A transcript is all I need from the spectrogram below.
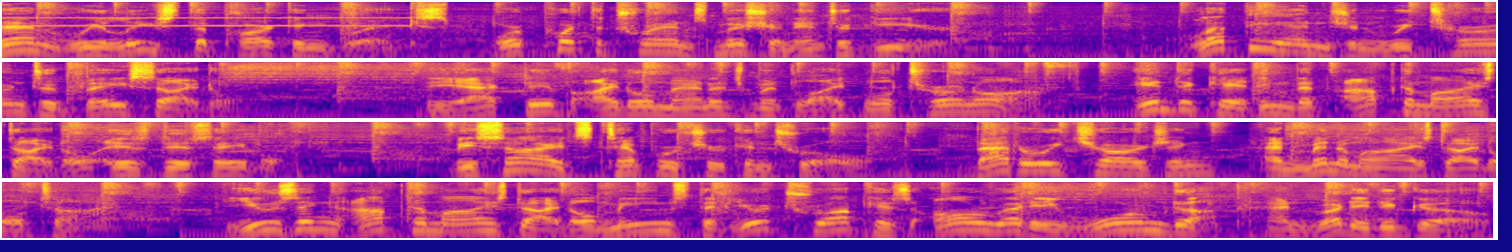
Then release the parking brakes or put the transmission into gear. Let the engine return to base idle. The active idle management light will turn off, indicating that optimized idle is disabled. Besides temperature control, battery charging, and minimized idle time, using optimized idle means that your truck is already warmed up and ready to go.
